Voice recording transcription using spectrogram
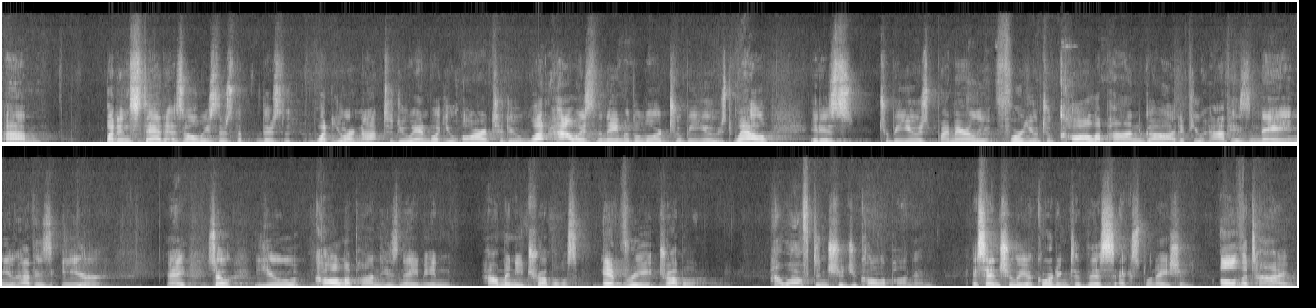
Um, but instead, as always, there's, the, there's the, what you are not to do and what you are to do. What, how is the name of the Lord to be used? Well, it is to be used primarily for you to call upon God. If you have His name, you have His ear. Okay? So you call upon His name in how many troubles? Every trouble. How often should you call upon Him? Essentially, according to this explanation, all the time.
